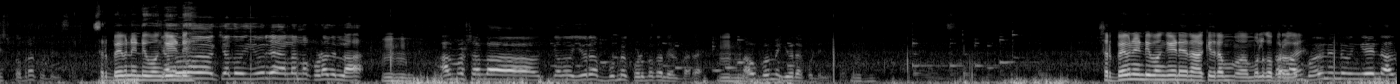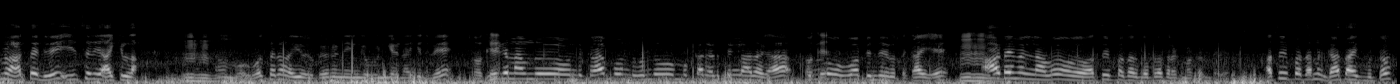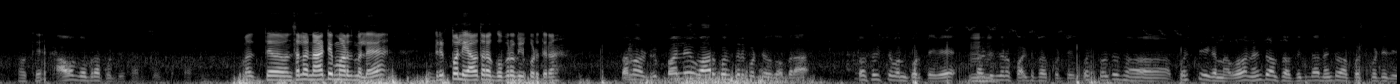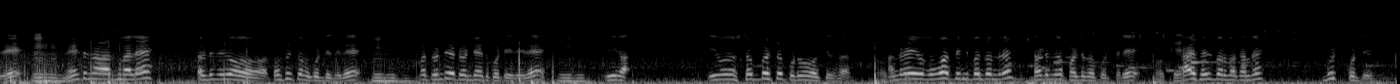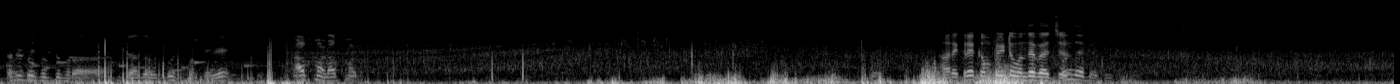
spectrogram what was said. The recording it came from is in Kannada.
ಇಷ್ಟು ಗೊಬ್ಬರ ಕೊಟ್ಟಿದ್ವಿ ಸರ್. ಸರ್ ಬೇವಿನ ಹಿಂಡಿ ಒಂಗೆ ಹಿಂಡಿ? ಕೆಲವು ಕೆಲವು ಯೂರಿಯಾ ಎಲ್ಲ ನಾವು ಕೊಡೋದಿಲ್ಲ ಹ್ಞೂ ಆಲ್ಮೋಸ್ಟ್ ಎಲ್ಲ ಕೆಲವು ಯೂರಿಯಾ ಭೂಮಿಗೆ ಕೊಡ್ಬೇಕಂತ ಹೇಳ್ತಾರೆ. ನಾವು ಭೂಮಿಗೆ ಯೂರಿಯಾ ಕೊಟ್ಟಿದ್ವಿ ಸರ್. ಸರ್ ಬೇವಿನ ಹಿಂಡಿ ಹೊಂಗೆ ಹಿಂಡಿ ಹಾಕಿದ್ರೆ ಮೂಲ ಗೊಬ್ಬರ ನಾವು ಬೇವಿನ ಹಿಂಡಿ ಹಿಂಗೆ ಆಲ್ಮೋಸ್ಟ್ ಹಾಕ್ತಾ ಇದ್ವಿ. ಈ ಸರಿ ಹಾಕಿಲ್ಲ. ಹ್ಞೂ ಬೇರೆ ಹಿಂಗೆ ಹಿಂಗೆ ಹಾಕಿದ್ವಿ. ಈಗ ನಮ್ದು ಒಂದು ಕ್ರಾಪ್ ಒಂದು ಒಂದು ಮುಕ್ಕಾಲು ಎರಡು ತಿಂಗಳಾದಾಗ ಒಂದು ಹೂವು ಪಿಂದೆ ಇರುತ್ತೆ ಕಾಯಿ. ಆ ಟೈಮಲ್ಲಿ ನಾವು ಹತ್ತು ಇಪ್ಪತ್ತಾರು ಗೊಬ್ಬರ ಸೆಲೆಕ್ಟ್ ಮಾಡ್ಕೊಂತೀವಿ. ಹತ್ತು ಇಪ್ಪತ್ತಾರನ್ನ ಗಾತ ಹಾಕ್ಬಿಟ್ಟು ಓಕೆ ಆವಾಗ ಗೊಬ್ಬರ ಕೊಡ್ತೀವಿ ಸರ್. ಮತ್ತೆ ಒಂದ್ಸಲ ನಾಟಿ ಮಾಡಿದ್ಮೇಲೆ ಡ್ರಿಪ್ಪಲ್ಲಿ ಯಾವ ಥರ ಗೊಬ್ಬರಗಳು ಕೊಡ್ತೀರಾ? ಸರ್ ನಾವು ಡ್ರಿಪ್ಪಲ್ಲಿ ವಾರಕ್ಕೊಂದ್ಸರಿ ಕೊಡ್ತೀವಿ ಗೊಬ್ಬರ. ಫಸ್ಟ್ ಸಿಕ್ಸ್ಟಿ ಒನ್ ಕೊಡ್ತೀವಿ. ತರ್ಟಿ ಜೀರೋ ಫಾರ್ಟಿ ಫೈವ್ ಕೊಡ್ತೀವಿ. ಫಸ್ಟ್ ಟ್ವೆಲ್ ಫಸ್ಟ್ ಈಗ ನಾವು ನೆಂಟು ಒಂದು ಸಿಕ್ಕಿದ ನೆಂಟು ಫಸ್ಟ್ ಕೊಟ್ಟಿದ್ದೀವಿ. ನೆಂಟಿನ ಆದಮೇಲೆ ತರ್ಟಿ ಇದು ಟ್ವೆಲ್ ಒನ್ ಕೊಟ್ಟಿದ್ದೀವಿ. ಮತ್ತು ಟ್ವೆಂಟಿ ಟ್ವೆಂಟಿ ಏಟ್ ಕೊಟ್ಟಿದ್ದೀವಿ. ಈಗ ಇವಾಗ ಸ್ಟೆಪ್ ಬೈ ಸ್ಟೆಪ್ ಕೊಡ್ಕೊಂಡು ಹೋಗ್ತೀವಿ ಸರ್ ಅಂದರೆ ಇವಾಗ ಹೂವು ಪಿಂದ್ ಬಂತಂದರೆ ತರ್ಟಿ ಇಂದ ಫಾರ್ಟಿ ಫೈವ್ ಕೊಡ್ತೀರಿ. ಓಕೆ ಕಾಯಿ ಸೈಜ್ ಬರ್ಬೇಕಂದ್ರೆ ಬೂಸ್ಟ್ ಕೊಡ್ತೀವಿ. ತರ್ಟಿ ಟು ಫಿಫ್ಟಿ ಬರೋ ಅದು ಬೂಸ್ಟ್ ಕೊಡ್ತೀವಿ. ಆಫ್ ಮಾಡಿ ಆಫ್ ಮಾಡಿ. ಆರು ಎಕರೆ ಕಂಪ್ಲೀಟ್ ಒಂದೇ ಬ್ಯಾಚ್ ಒಂದೇ ಬ್ಯಾಚ್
